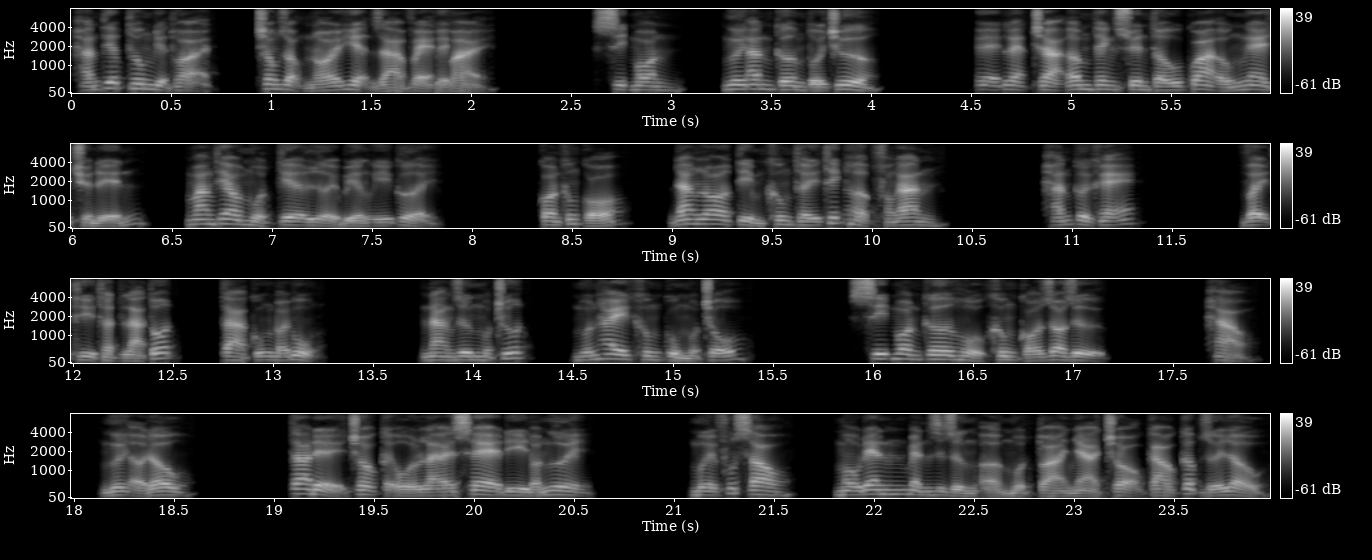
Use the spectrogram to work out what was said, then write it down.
Hắn tiếp thông điện thoại, trong giọng nói hiện ra vẻ vẻ vải. "Simon, ngươi ăn cơm tối chưa?" Hệ lẹt trà âm thanh xuyên thấu qua ống nghe truyền đến, mang theo một tia lười biếng ý cười. "Còn không có, đang lo tìm không thấy thích hợp phòng ăn." Hắn cười khẽ. "Vậy thì thật là tốt, ta cũng đói bụng." nàng dừng một chút muốn hay không cùng một chỗ simon cơ hồ không có do dự. Hảo, ngươi ở đâu? Ta để cho cậu lái xe đi đón ngươi. Mười phút sau, màu đen benz dừng ở một tòa nhà trọ cao cấp dưới lầu.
